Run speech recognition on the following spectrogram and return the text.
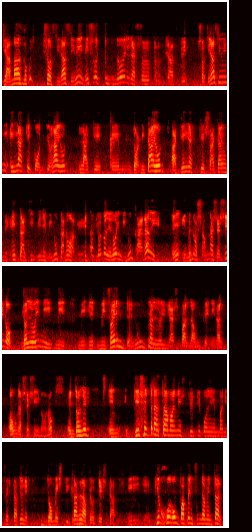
llamados sociedad civil. Eso no es la sociedad civil. Sociedad civil es la que controlaron, la que eh, dormitaron, aquellas que sacaron, esta aquí tiene mi nuca. No, a esta yo no le doy mi nuca a nadie, ¿eh? y menos a un asesino. Yo le doy mi, mi, mi, mi, frente, nunca le doy la espalda a un criminal, a un asesino. ¿no? Entonces, ¿qué se trataba en este tipo de manifestaciones? Domesticar la protesta. ¿Y quién juega un papel fundamental?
